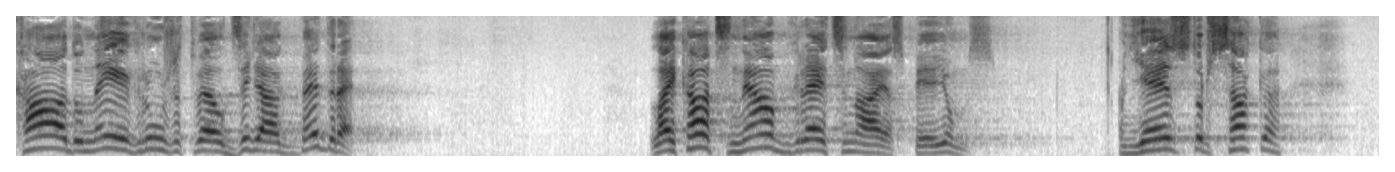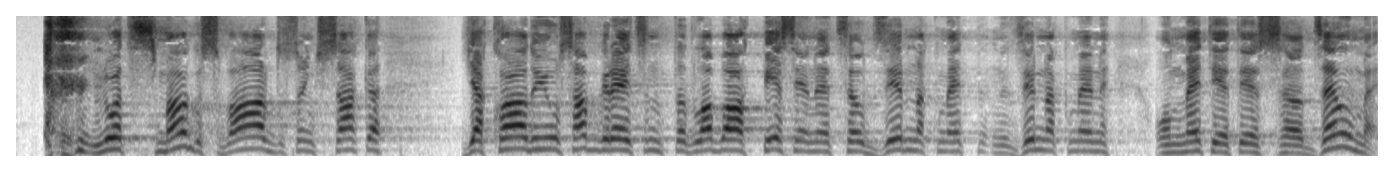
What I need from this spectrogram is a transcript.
kādu neiegrūžat vēl dziļāk bedrē. Lai kāds neapgrēcinājas pie jums. Un Jēzus tur saka ļoti smagus vārdus. Viņš saka, ja kādu jūs apgrēcinat, tad labāk piesieniet sev dzirnakmeni un metieties dzelmē.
